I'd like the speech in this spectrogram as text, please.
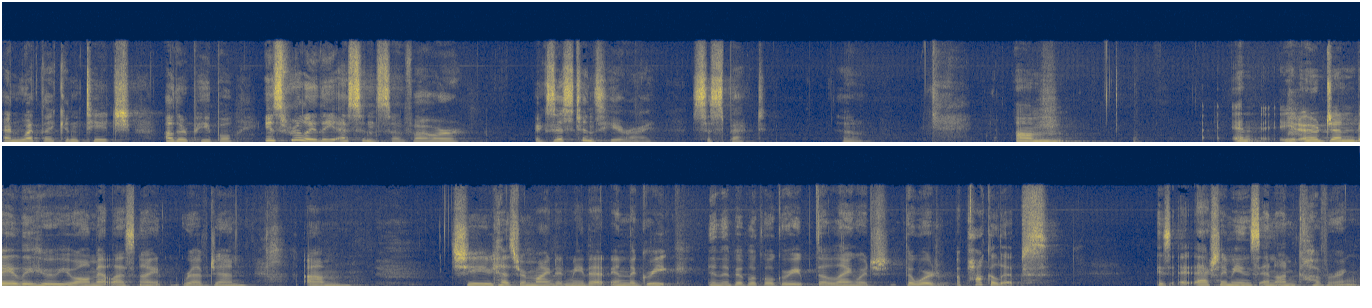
and what they can teach other people is really the essence of our existence here, I suspect. So. Um, and you know, Jen Bailey, who you all met last night, Rev Jen, um, she has reminded me that in the Greek, in the biblical Greek, the language, the word apocalypse, is it actually means an uncovering.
